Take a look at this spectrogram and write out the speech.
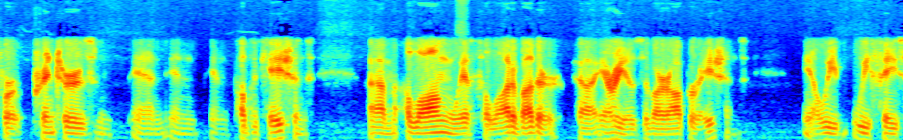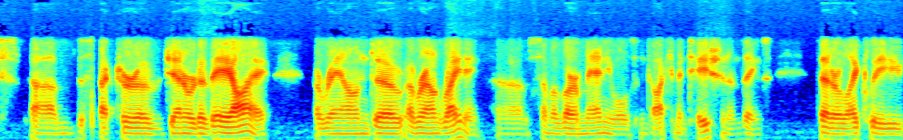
for printers and, and in, in publications, um, along with a lot of other uh, areas of our operations. You know, we we face um, the specter of generative AI around uh, around writing. Uh, some of our manuals and documentation and things that are likely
